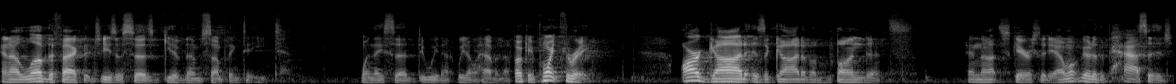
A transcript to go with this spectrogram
and I love the fact that Jesus says, "Give them something to eat." When they said, "Do we not? We don't have enough." Okay, point three. Our God is a God of abundance and not scarcity. I won't go to the passage,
